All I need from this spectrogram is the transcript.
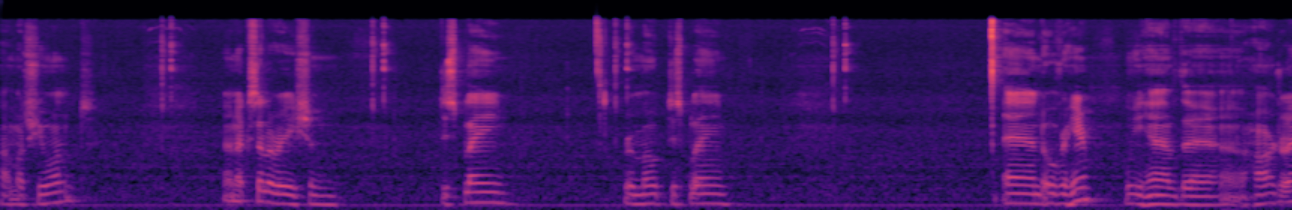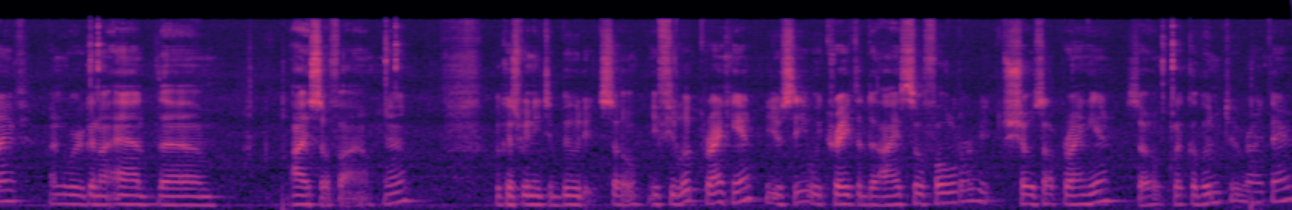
how much you want. An acceleration, display, remote display. And over here, we have the hard drive and we're gonna add the ISO file yeah because we need to boot it so if you look right here you see we created the ISO folder it shows up right here so click Ubuntu right there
